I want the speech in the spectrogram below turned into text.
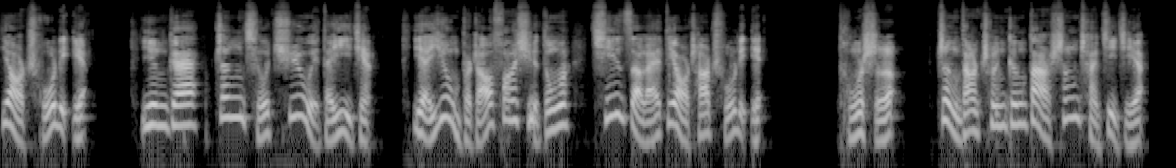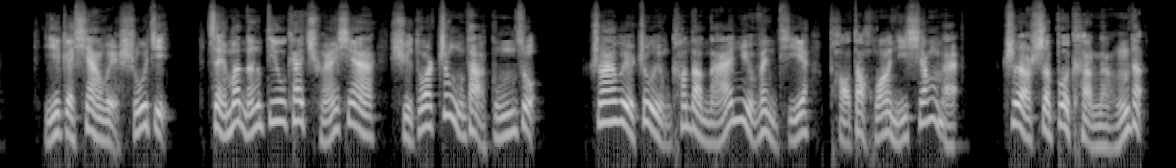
要处理，应该征求区委的意见，也用不着方旭东亲自来调查处理。同时，正当春耕大生产季节，一个县委书记怎么能丢开全县许多重大工作？专为周永康的男女问题跑到黄泥乡来，这是不可能的。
